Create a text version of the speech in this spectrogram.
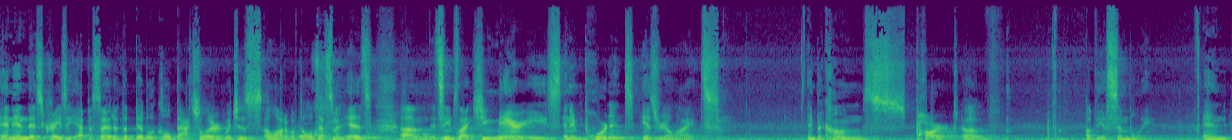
and in this crazy episode of the biblical bachelor, which is a lot of what the Old Testament is, um, it seems like she marries an important Israelite and becomes part of, of the assembly. And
